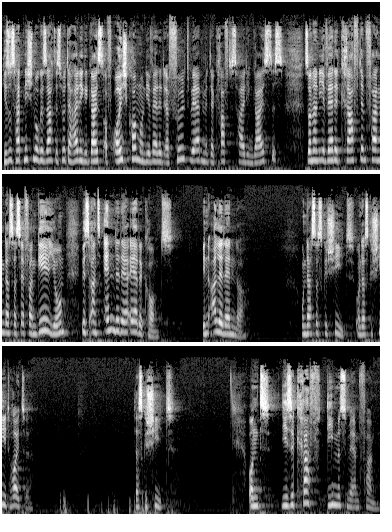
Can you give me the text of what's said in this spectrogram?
Jesus hat nicht nur gesagt, es wird der Heilige Geist auf euch kommen und ihr werdet erfüllt werden mit der Kraft des Heiligen Geistes, sondern ihr werdet Kraft empfangen, dass das Evangelium bis ans Ende der Erde kommt, in alle Länder. Und dass das geschieht. Und das geschieht heute. Das geschieht. Und diese Kraft, die müssen wir empfangen.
